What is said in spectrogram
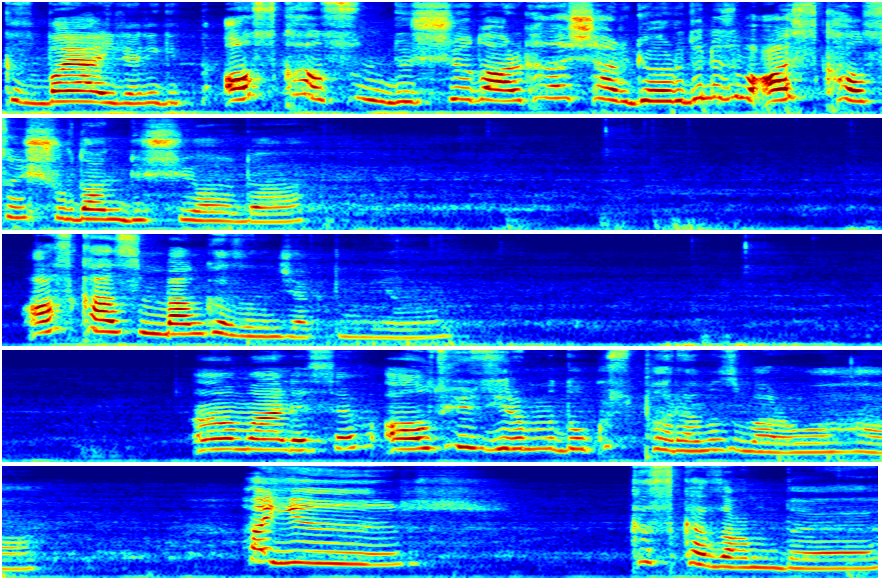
Kız bayağı ileri gitti. Az kalsın düşüyordu arkadaşlar. Gördünüz mü? Az kalsın şuradan düşüyordu. Az kalsın ben kazanacaktım ya. Ama maalesef 629 paramız var oha. Hayır. Kız kazandı.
